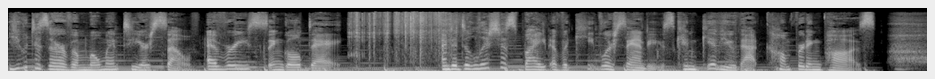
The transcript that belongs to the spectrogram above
you deserve a moment to yourself every single day. And a delicious bite of a Keebler Sandies can give you that comforting pause.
